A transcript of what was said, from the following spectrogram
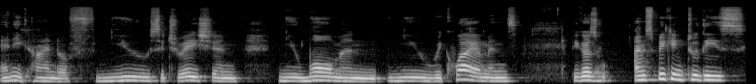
any kind of new situation, new moment, new requirements. Because I'm speaking to these,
